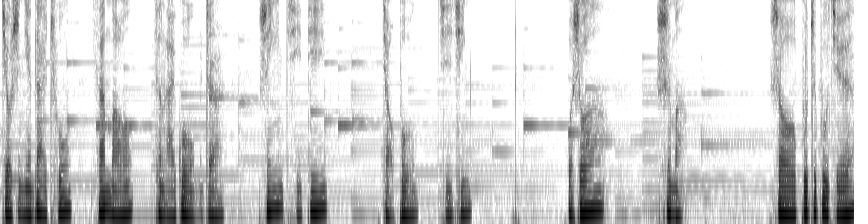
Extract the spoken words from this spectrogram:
九十年代初，三毛曾来过我们这儿，声音极低，脚步。极轻。我说：“是吗？”手不知不觉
